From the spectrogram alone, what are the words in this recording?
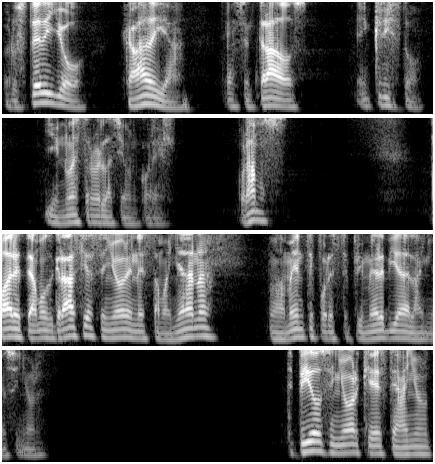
pero usted y yo, cada día, concentrados en Cristo y en nuestra relación con Él. Oramos. Padre, te damos gracias, Señor, en esta mañana, nuevamente por este primer día del año, Señor. Te pido, Señor, que este año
